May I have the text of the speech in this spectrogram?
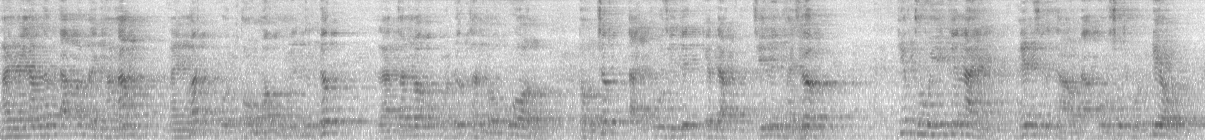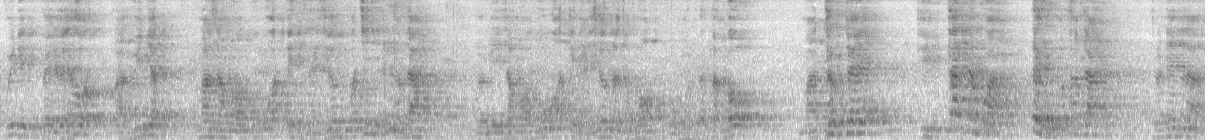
Ngày 15 tháng 8 âm lịch hàng năm, ngày mất của tổ mẫu Nguyễn Thị Đức là thân mẫu của đức thần tổ Phú Hồn, tổ chức tại khu di tích Kiệt Đập Chí Linh, Hải Dương. Tiếp thu ý kiến này, nên dự thảo đã bổ sung một điều quy định về lễ hội và huy nhật mà dòng họ Vũ Võ tỉnh Hải Dương có trách nhiệm tham gia. Bởi vì dòng họ Vũ Võ tỉnh Hải Dương là dòng họ của đất Bắc Bộ, mà thực tế thì các năm qua đều có tham gia, cho nên là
